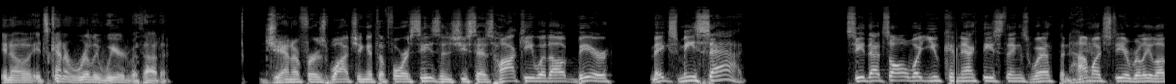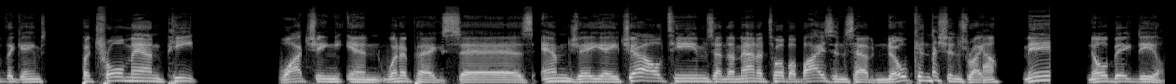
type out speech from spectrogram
you know, it's kind of really weird without it. Jennifer's watching at the Four Seasons. She says, hockey without beer makes me sad. See, that's all what you connect these things with. And how Yeah. much do you really love the games? Patrolman Pete watching in Winnipeg says MJHL teams and the Manitoba Bisons have no concessions right now. Me, no big deal.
